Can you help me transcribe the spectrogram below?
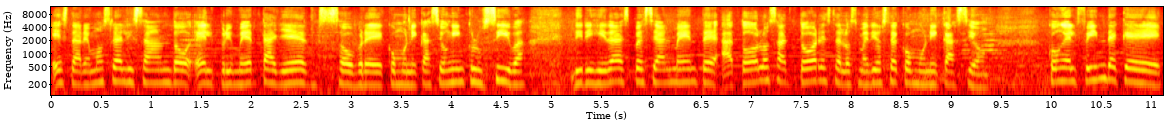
estaremos realizando el primer taller sobre comunicación inclusiva dirigida especialmente a todos los actores de los medios de comunicación con el fin de que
